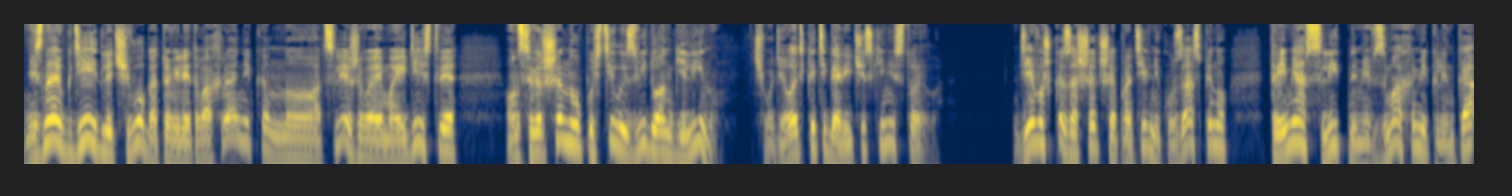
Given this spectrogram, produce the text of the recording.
Не знаю, где и для чего готовили этого охранника, но, отслеживая мои действия, он совершенно упустил из виду Ангелину, чего делать категорически не стоило. Девушка, зашедшая противнику за спину, тремя слитными взмахами клинка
